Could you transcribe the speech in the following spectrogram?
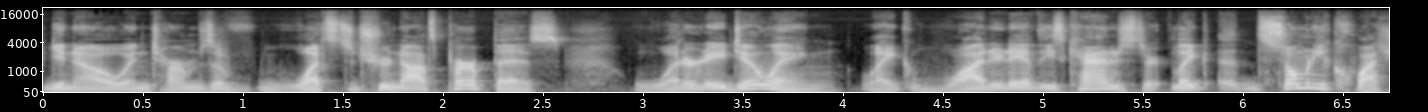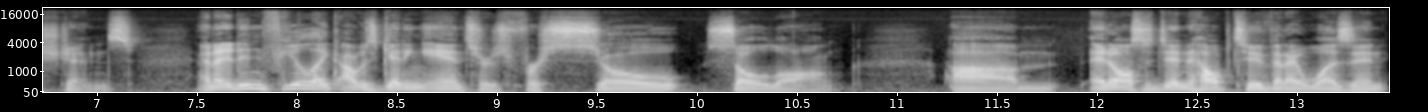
you know, in terms of what's the True Knot's purpose, what are they doing, like why do they have these canisters, like uh, so many questions, and I didn't feel like I was getting answers for so so long. Um, it also didn't help too that I wasn't,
